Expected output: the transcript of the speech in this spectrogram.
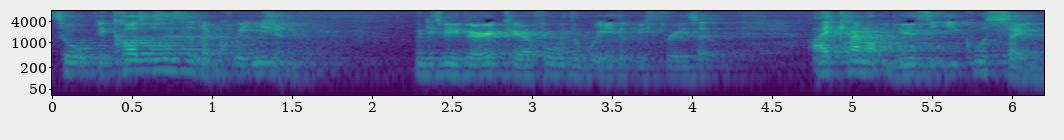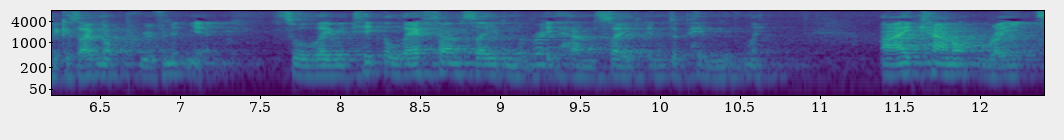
So because this is an equation, we need to be very careful with the way that we phrase it. I cannot use the equal sign because I've not proven it yet. So let me take the left hand side and the right hand side independently. I cannot write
